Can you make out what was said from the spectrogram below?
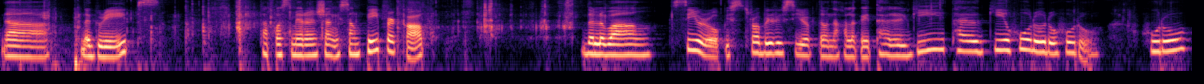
na, na grapes. Tapos, meron siyang isang paper cup, dalawang syrup, strawberry syrup daw nakalagay. Talgi, talgi, hururu, huru. Huru,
